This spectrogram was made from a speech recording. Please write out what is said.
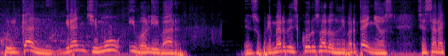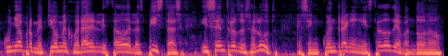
Julcán, Gran Chimú y Bolívar. En su primer discurso a los liberteños, César Acuña prometió mejorar el estado de las pistas y centros de salud que se encuentran en estado de abandono,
